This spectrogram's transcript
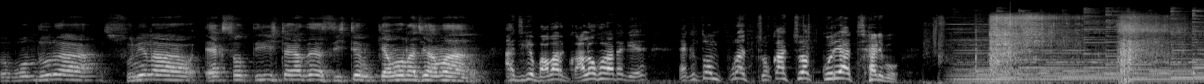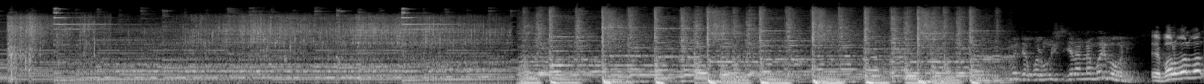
তো বন্ধুরা শুনে নাও একশো তিরিশ টাকাতে সিস্টেম কেমন আছে আমার? আজকে বাবার গালো ঘোড়াটাকে একদম পুরো চকাচক করে আর ছাড়বো। বল জেলার নাম বলব এ বল বল বল।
